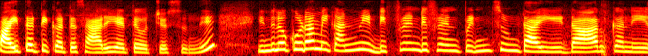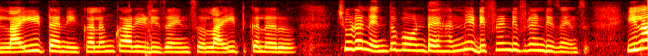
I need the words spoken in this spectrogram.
ఫైవ్ థర్టీ కట్ శారీ అయితే వచ్చేస్తుంది. ఇందులో కూడా మీకు అన్ని డిఫరెంట్ డిఫరెంట్ ప్రింట్స్ ఉంటాయి. డార్క్ అని లైట్ అని కలంకారీ డిజైన్స్ లైట్ కలర్ చూడండి ఎంత బాగుంటాయి. అన్ని డిఫరెంట్ డిఫరెంట్ డిజైన్స్ ఇలా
